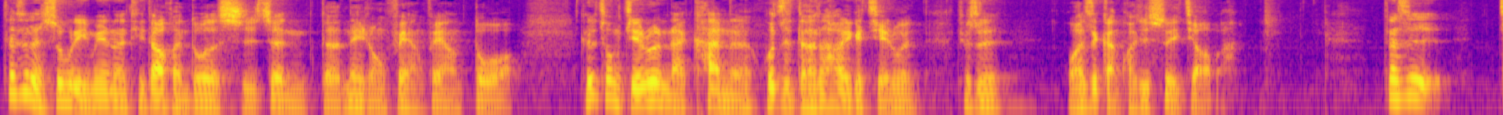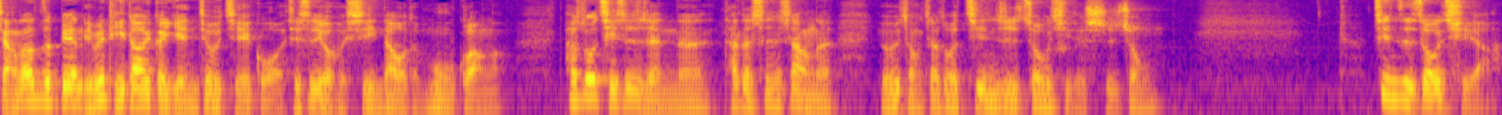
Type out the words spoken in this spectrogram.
在这本书里面呢提到很多的实证的内容非常非常多。可是从结论来看呢，我只得到一个结论，就是我还是赶快去睡觉吧。但是讲到这边，里面提到一个研究结果，其实有吸引到我的目光哦。他说：“其实人呢，他的身上呢有一种叫做近日周期的时钟。近日周期啊，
